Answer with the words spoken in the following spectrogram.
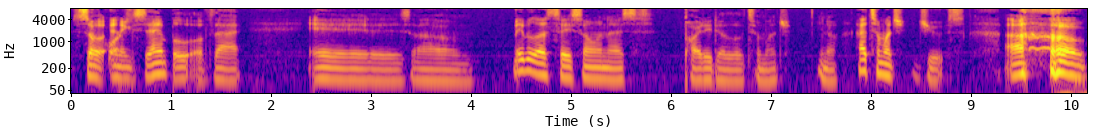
So an example of that is um, maybe let's say someone has partied a little too much, you know, had too much juice, um,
